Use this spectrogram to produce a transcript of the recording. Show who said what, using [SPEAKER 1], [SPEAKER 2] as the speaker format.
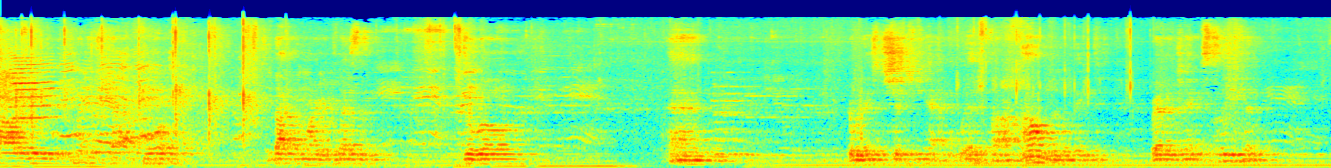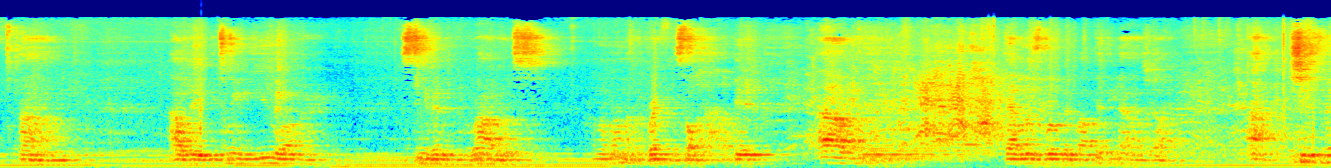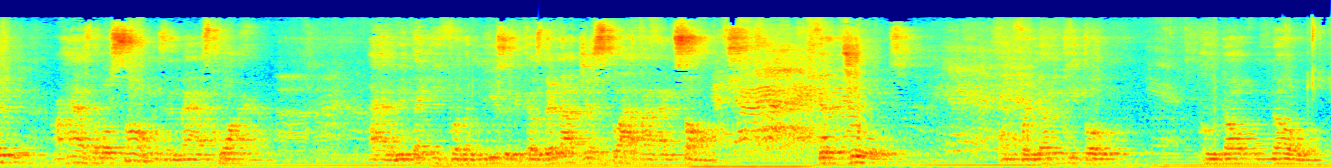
[SPEAKER 1] really praise God for Dr. Margaret Pleasant, Douroux, and the relationship he had with our founder, late Reverend James Cleveland. Um, I believe between you or Stephen Roberts, I don't know why breath is so hot up. Um, that was a little bit about 50 pounds, y'all. Uh, she's written or has the most songs in mass choir. And we thank you for the music because they're not just fly by night songs. They're jewels. And for young people who don't know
